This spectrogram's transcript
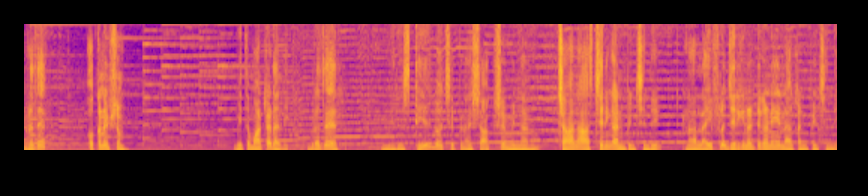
బ్రదర్ ఒక్క నిమిషం. మీతో మాట్లాడాలి. బ్రదర్ మీరు స్టేజ్లో చెప్పిన సాక్ష్యం విన్నాను. చాలా ఆశ్చర్యంగా అనిపించింది. నా లైఫ్లో జరిగినట్టుగానే నాకు అనిపించింది.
